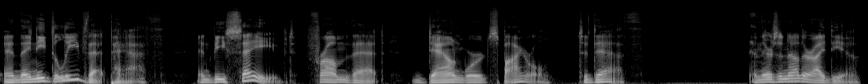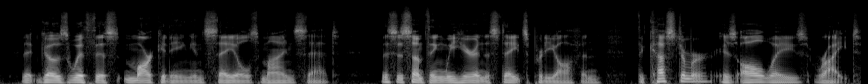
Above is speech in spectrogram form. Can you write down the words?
and they need to leave that path and be saved from that downward spiral to death. And there's another idea that goes with this marketing and sales mindset. This is something we hear in the States pretty often. The customer is always right.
